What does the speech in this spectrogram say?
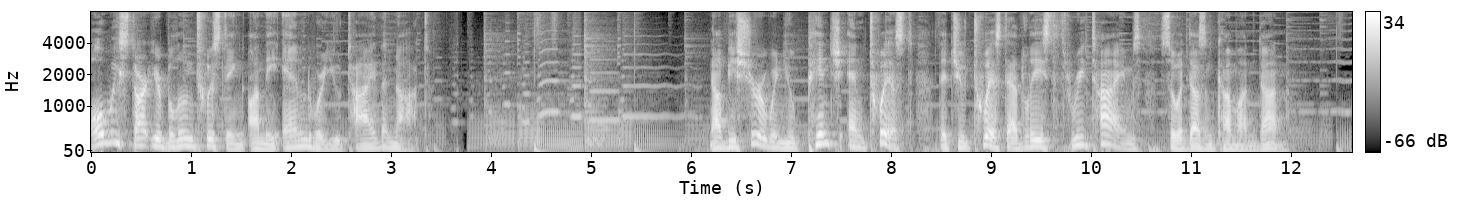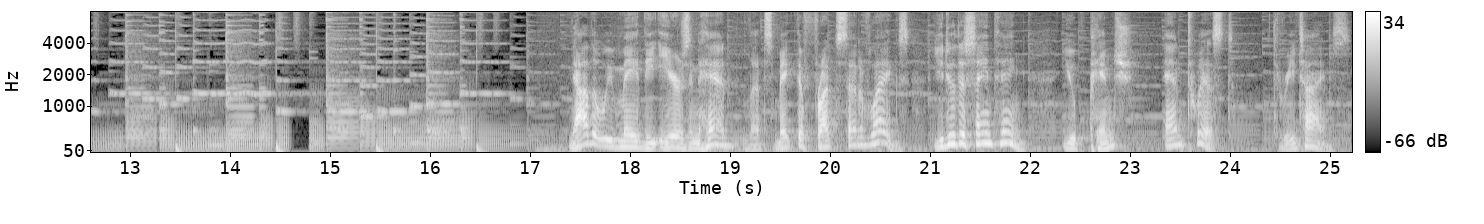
Always start your balloon twisting on the end where you tie the knot. Now be sure when you pinch and twist that you twist at least three times so it doesn't come undone. Now that we've made the ears and head, let's make the front set of legs. You do the same thing. You pinch and twist three times.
